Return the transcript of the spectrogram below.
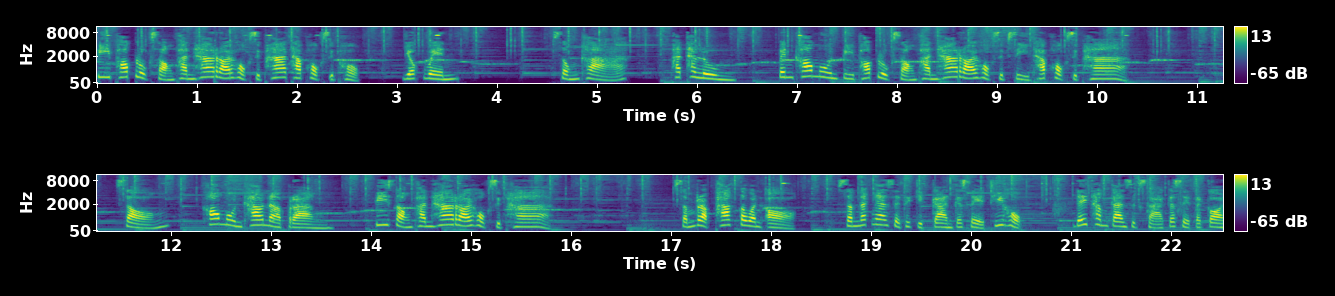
ปีเพาะปลูก 2565ทับ66 ยกเว้น สงขลา พัทลุง เป็นข้อมูลปีเพาะปลูก 2564ทับ65 2. ข้อมูลข้าวนาปรัง ปี 2565 สำหรับภาคตะวันออก สำนักงานเศรษฐกิจการเกษตรที่ 6 ได้ทำการศึกษาเกษตรกร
